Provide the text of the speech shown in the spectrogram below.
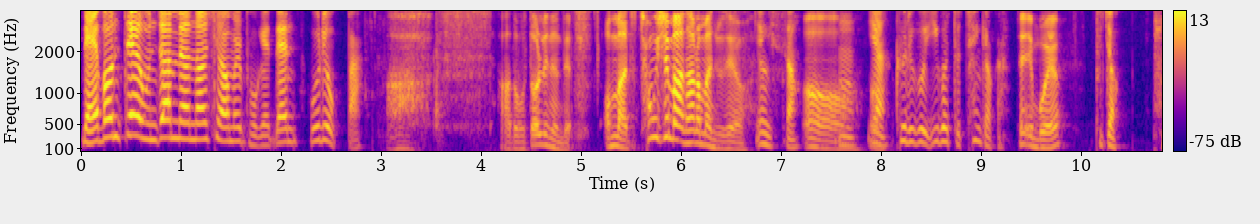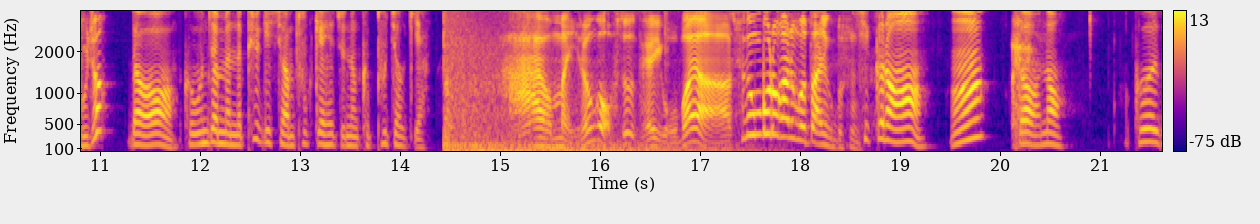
네 번째 운전면허 시험을 보게 된 우리 오빠. 아, 아 너무 떨리는데. 엄마 저 청심환 하나만 주세요. 여기 있어. 어. 어, 응. 야, 그리고 이것도 챙겨가. 어. 이게 뭐예요? 부적. 부적? 너 그 운전면허 필기 시험 붙게 해주는 그 부적이야. 아, 엄마 이런 거 없어도 돼. 이거 오바야. 수능 보러 가는 것도 아니고 무슨. 시끄러. 어? 너 너. 그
